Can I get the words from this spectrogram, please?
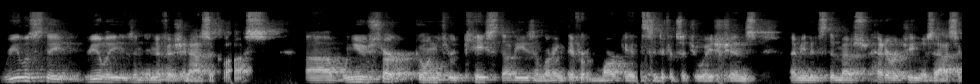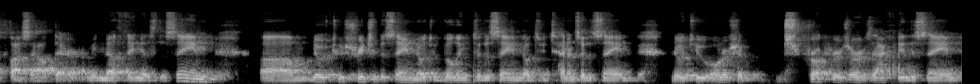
real estate really is an inefficient asset class. Uh, when you start going through case studies and learning different markets and different situations, I mean, it's the most heterogeneous asset class out there. I mean, nothing is the same Um, no two streets are the same, no two buildings are the same, no two tenants are the same, no two ownership structures are exactly the same.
